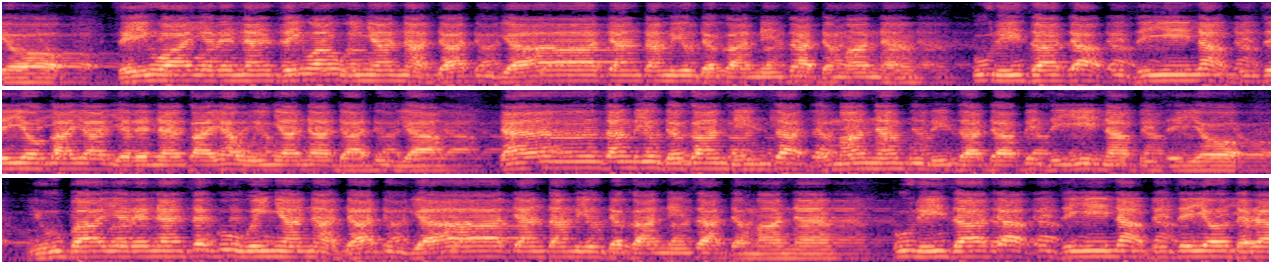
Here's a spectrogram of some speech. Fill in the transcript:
ယော ဇိဝယရဏံဇိဝဝိညာဏဓာတုယတံသမယုတ်တကနိစ္စဓမ္မနံပုရိဇာတပစ္စယေနပစ္စယောကာယယရဏံကာယဝိညာဏဓာတုယတံသမယုတ်တကနိစ္စဓမ္မနံပုရိဇာတပစ္စယေနပစ္စယောယူပါယရဏံသကုဝိညာဏဓာတုယတံသမယုတ်တကနိစ္စဓမ္မနံ ပုရိဇာတပစ္စယေနပစ္စယောတရာ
